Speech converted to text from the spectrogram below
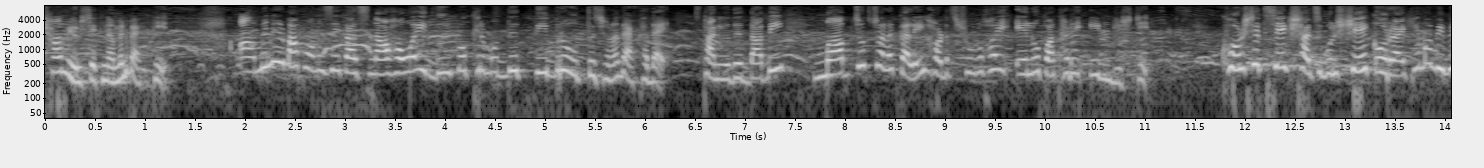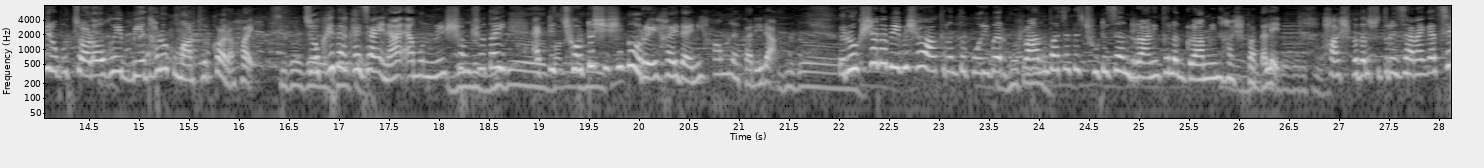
শামিউল শেখ নামের ব্যক্তি। আমিনের মাপ অনুযায়ী কাজ না হওয়ায় দুই পক্ষের মধ্যে তীব্র উত্তেজনা দেখা দেয়। স্থানীয়দের দাবি মাপযোগ চলাকালেই হঠাৎ শুরু হয় এলো পাথারে ইট বৃষ্টি। খোরশেদ শেখ, সাজিবুল শেখ ও রাহিমা বিবির উপর চড়াও হয়ে বেধড়ক মারধর করা হয়। চোখে দেখা যায় না এমন নৃশংসতায় একটি ছোট শিশুকেও রেহাই দেয়নি হামলাকারীরা। রুকসানা বিবি সহ আক্রান্ত পরিবার প্রাণ বাঁচাতে ছুটে যান রানীতলা গ্রামীণ হাসপাতালে। হাসপাতাল সূত্রে জানা গেছে,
